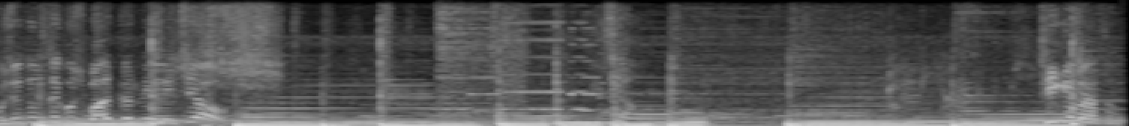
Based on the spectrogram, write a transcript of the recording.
मुझे तुमसे कुछ बात करनी है नीचे आओ नीचे आओ। ठीक है, मैं आता हूँ।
